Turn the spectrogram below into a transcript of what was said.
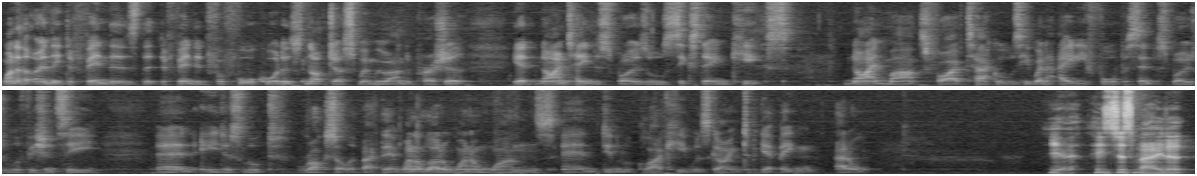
one of the only defenders that defended for four quarters, not just when we were under pressure. He had 19 disposals, 16 kicks, nine marks, five tackles. He went at 84% disposal efficiency, and he just looked rock solid back there. Won a lot of one on ones and didn't look like he was going to get beaten at all. Yeah, he's just made it.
